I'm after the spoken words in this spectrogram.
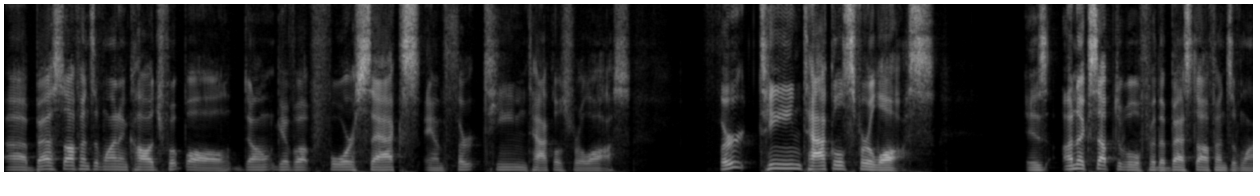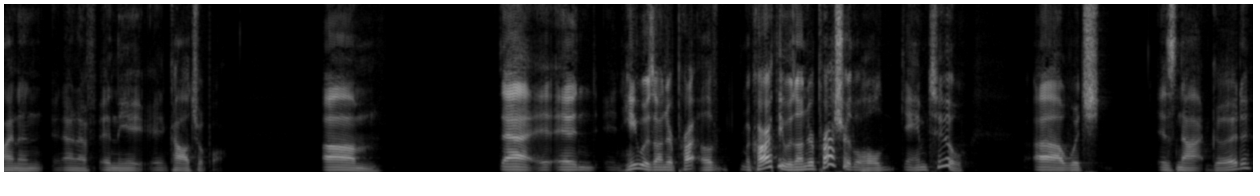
uh, best offensive line in college football don't give up four sacks and 13 tackles for loss. 13 tackles for loss is unacceptable for the best offensive line in in, NF, in the in college football. Um, that and and he was under pre- uh, McCarthy was under pressure the whole game too, uh, which is not good.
